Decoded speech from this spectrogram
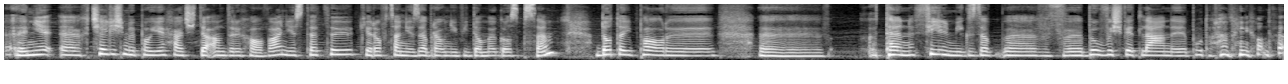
e, nie, e, chcieliśmy pojechać do Andrychowa. Niestety kierowca nie zabrał niewidomego z psem. Do tej pory ten filmik był wyświetlany półtora miliona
